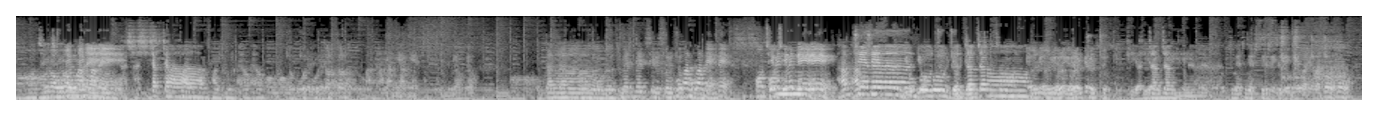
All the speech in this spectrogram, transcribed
어, 제가 오랜만에 다시 시작한 방송이나요? 어, 좀 오래 떨어도 많은 양해 부탁드리고요. 어, 일단은 오늘 투매트리스를 좀 해봤는데 어, 재밌는 게 다음 주에는 요거 좀 연장성 여러 개를 좀 이렇게 연장되는 투매트리스를 해가지고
